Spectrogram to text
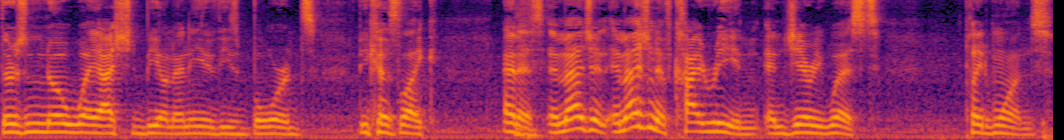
there's no way I should be on any of these boards because like, Ennes, imagine imagine if Kyrie and, and Jerry West played ones.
